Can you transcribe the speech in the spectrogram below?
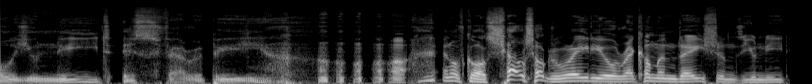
All you need is therapy. and of course, Shell Shock Radio recommendations you need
